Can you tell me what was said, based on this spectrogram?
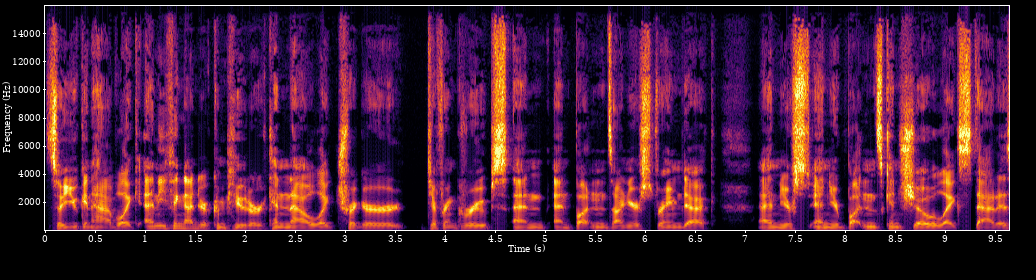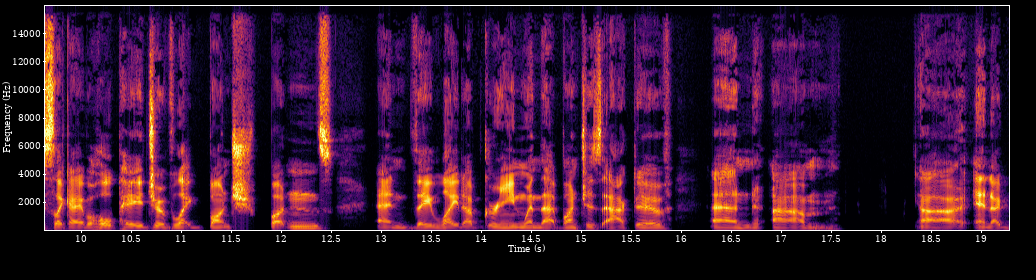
So you can have like anything on your computer can now like trigger different groups and and buttons on your Stream Deck, and your and your buttons can show like status. Like I have a whole page of like bunch buttons and they light up green when that bunch is active. And um, uh, and I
